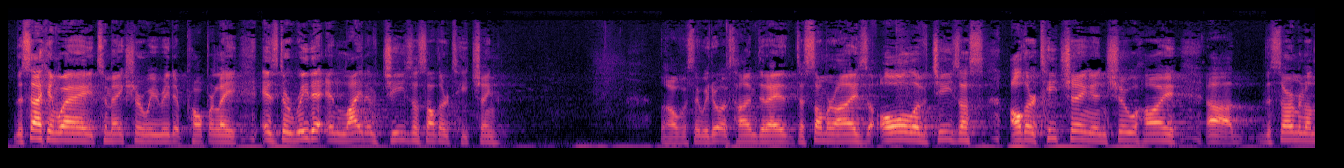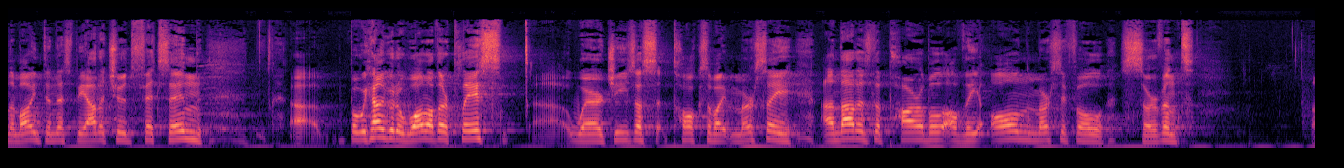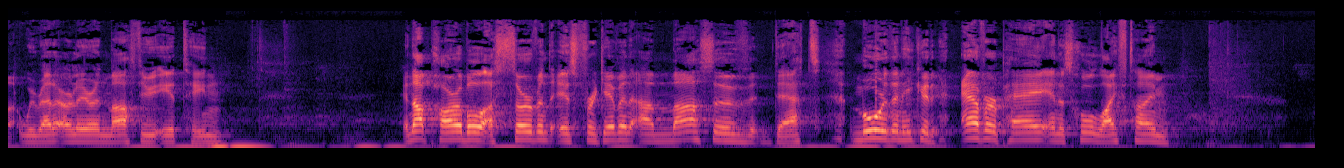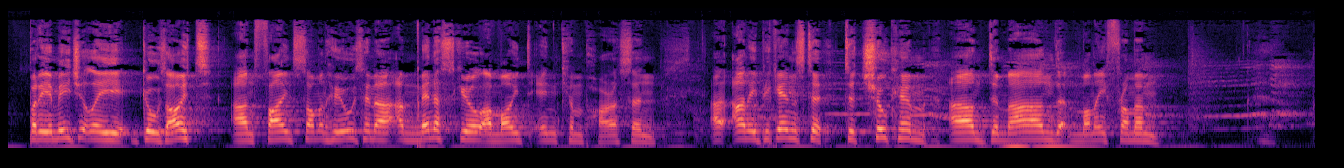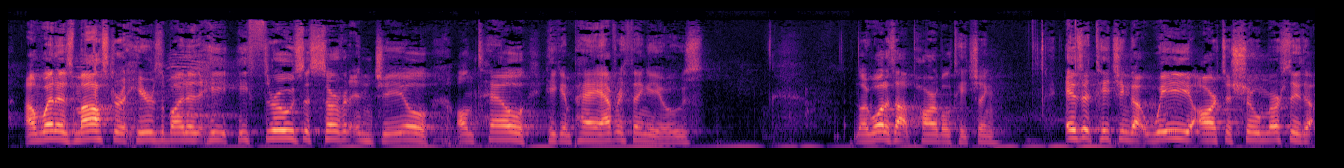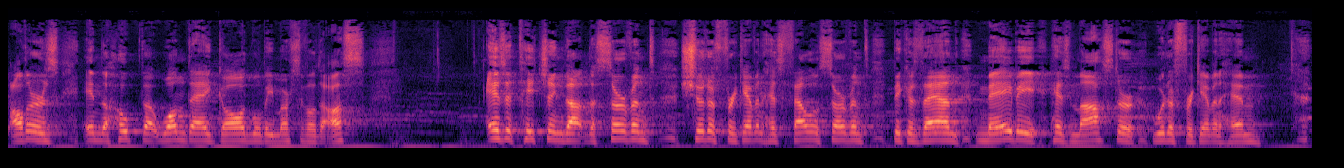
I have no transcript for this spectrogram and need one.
The second way to make sure we read it properly is to read it in light of Jesus' other teaching. Obviously, we don't have time today to summarize all of Jesus' other teaching and show how uh, the Sermon on the Mount and this Beatitude fits in. Uh, but we can go to one other place uh, where Jesus talks about mercy, and that is the parable of the unmerciful servant. Uh, we read it earlier in Matthew 18. In that parable, a servant is forgiven a massive debt, more than he could ever pay in his whole lifetime. But he immediately goes out and finds someone who owes him a, a minuscule amount in comparison. and he begins to, to choke him and demand money from him. And when his master hears about it, he, he throws the servant in jail until he can pay everything he owes. Now, what is that parable teaching? Is it teaching that we are to show mercy to others in the hope that one day God will be merciful to us? Is it teaching that the servant should have forgiven his fellow servant because then maybe his master would have forgiven him?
